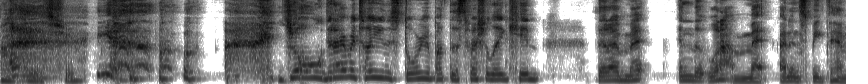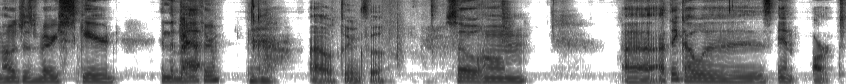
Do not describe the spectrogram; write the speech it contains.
I hate you. Yo, did I ever tell you the story about the special ed kid that I met in the well I met. I didn't speak to him. I was just very scared in the bathroom. I don't think so. So um uh I think I was in art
